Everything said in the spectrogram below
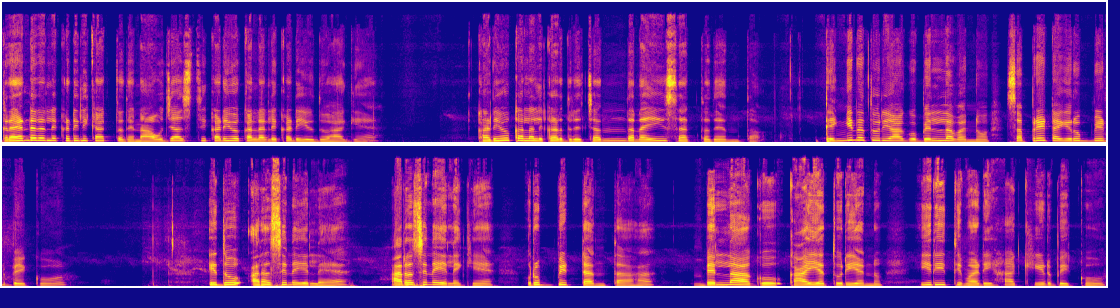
ಗ್ರೈಂಡರಲ್ಲಿ ಕಡಿಲಿಕ್ಕೆ ಆಗ್ತದೆ. ನಾವು ಜಾಸ್ತಿ ಕಡಿಯುವ ಕಲ್ಲಲ್ಲೇ ಕಡಿಯುವುದು ಹಾಗೆ. ಕಡಿಯುವ ಕಲ್ಲಲ್ಲಿ ಕಡಿದ್ರೆ ಚಂದ ನೈಸ್ ಆಗ್ತದೆ ಅಂತ. ತೆಂಗಿನ ತುರಿ ಹಾಗೂ ಬೆಲ್ಲವನ್ನು ಸಪ್ರೇಟಾಗಿ ರುಬ್ಬಿಡಬೇಕು. ಇದು ಅರಸಿನ ಎಲೆ. ಅರಸಿನ ಎಲೆಗೆ ರುಬ್ಬಿಟ್ಟಂತಹ ಬೆಲ್ಲ ಹಾಗೂ ಕಾಯಿಯ ತುರಿಯನ್ನು ಈ ರೀತಿ ಮಾಡಿ ಹಾಕಿ ಇಡಬೇಕು.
